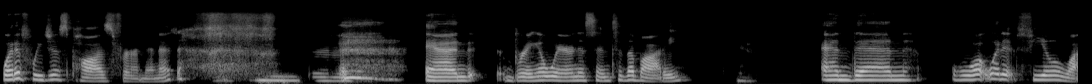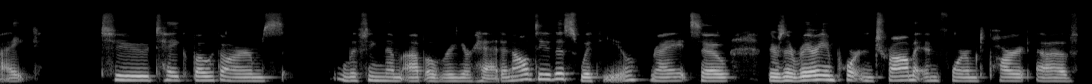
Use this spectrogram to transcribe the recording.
what if we just pause for a minute mm-hmm. and bring awareness into the body? Yeah. And then what would it feel like to take both arms lifting them up over your head. And i'll do this with you right? So there's a very important trauma informed part of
